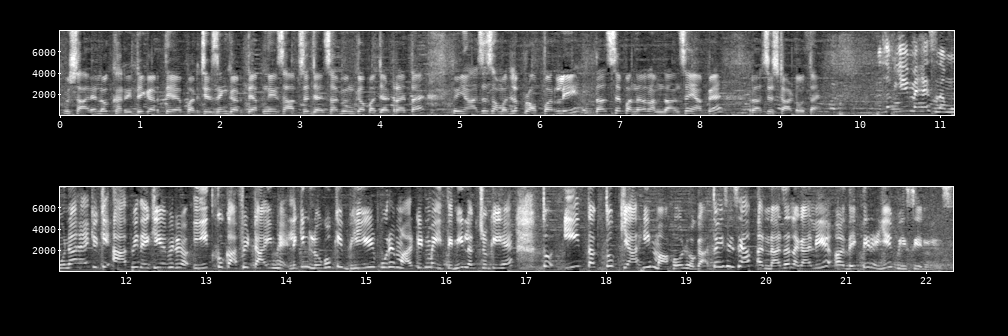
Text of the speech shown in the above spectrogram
वो सारे लोग खरीदी करते हैं परचेजिंग करते हैं अपने हिसाब से जैसा भी उनका बजट रहता है। तो यहाँ से समझ लो प्रॉपरली दस से पंद्रह रमज़ान से यहाँ पे रश स्टार्ट होता है। मतलब ये महज नमूना है, क्योंकि आप ही देखिए अभी ईद को काफ़ी टाइम है, लेकिन लोगों की भीड़ पूरे मार्केट में इतनी लग चुकी है तो ईद तक तो क्या ही माहौल होगा। तो इसी से आप अंदाज़ा लगा लिए और देखते रहिए बीसी न्यूज़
